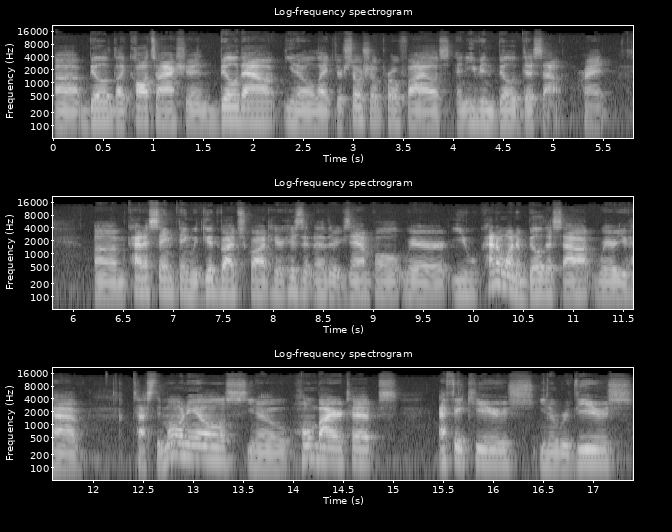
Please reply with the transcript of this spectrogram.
Uh, build like call to action, build out, you know, like your social profiles, and even build this out, right? Um, kind of same thing with Good Vibe Squad here. Here's another example where you kind of want to build this out where you have testimonials, you know, home buyer tips, FAQs, you know, reviews,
